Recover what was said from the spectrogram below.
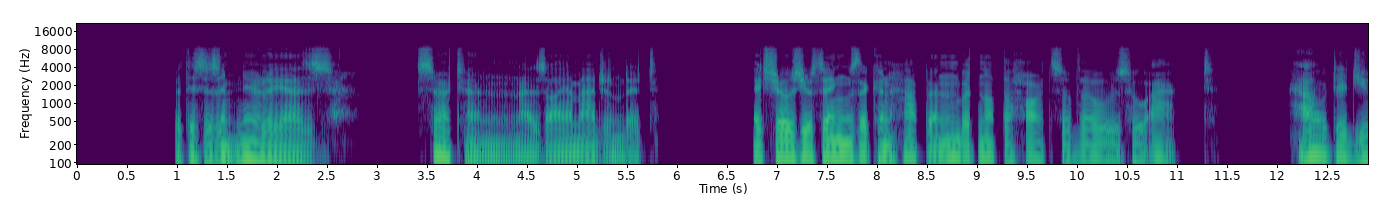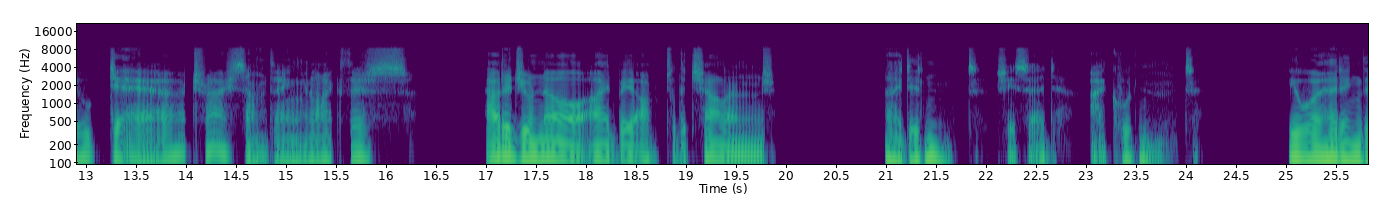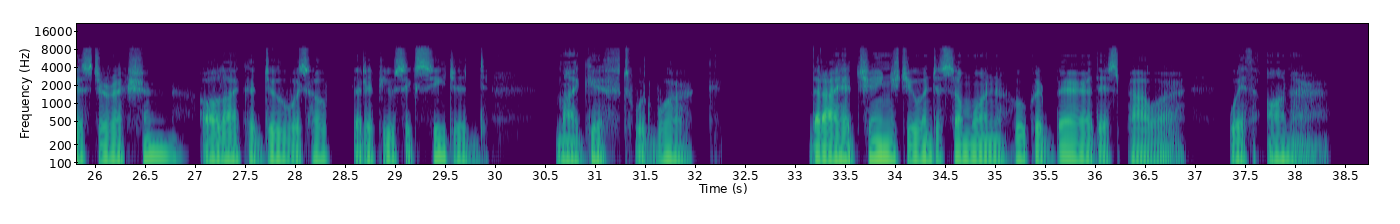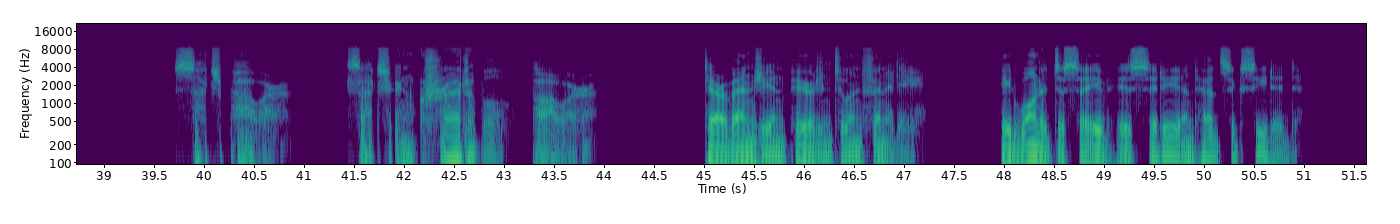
But this isn't nearly as certain as I imagined it. It shows you things that can happen, but not the hearts of those who act. How did you dare try something like this? How did you know I'd be up to the challenge? I didn't, she said. I couldn't. You were heading this direction. All I could do was hope that if you succeeded, my gift would work. That I had changed you into someone who could bear this power with honor. Such power, such incredible power. Taravangian peered into infinity. He'd wanted to save his city and had succeeded.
